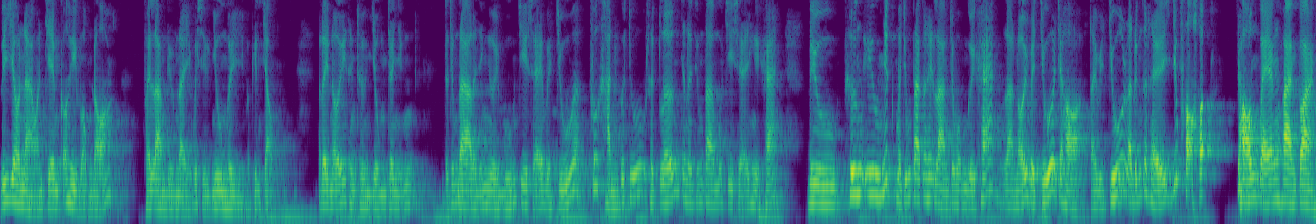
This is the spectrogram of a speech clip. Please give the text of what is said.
Lý do nào anh chị em có hy vọng đó. Phải làm điều này với sự nhu mì và kính trọng. Ở đây nói thường thường dùng cho những cho chúng ta là những người muốn chia sẻ về Chúa, phước hạnh của Chúa thật lớn, cho nên chúng ta muốn chia sẻ với người khác. Điều thương yêu nhất mà chúng ta có thể làm cho một người khác là nói về Chúa cho họ, tại vì Chúa là đứng có thể giúp họ trọn vẹn, hoàn toàn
